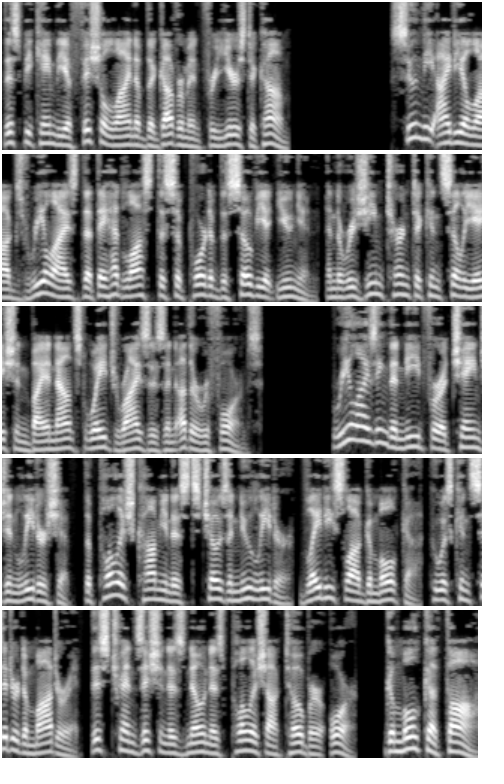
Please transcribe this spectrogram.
this became the official line of the government for years to come. Soon the ideologues realized that they had lost the support of the Soviet Union, and the regime turned to conciliation by announced wage rises and other reforms. Realizing the need for a change in leadership, the Polish Communists chose a new leader, Władysław Gomułka, who was considered a moderate. This transition is known as Polish October or Gomułka thaw.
